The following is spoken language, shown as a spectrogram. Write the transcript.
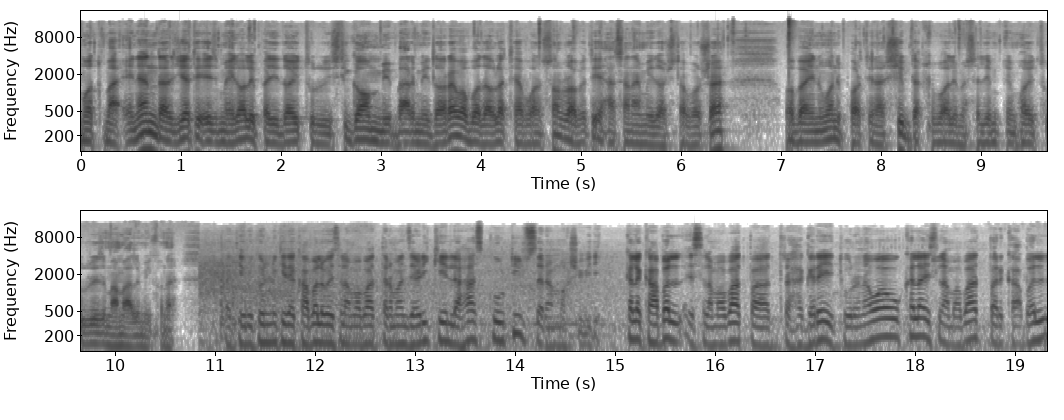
مطمئنا در جهت ازمهلال پدیدهای تروریستی گام برمیداره و با دولت افغانستان رابطه حسنه میداشته باشه و به عنوان پارتنرشیپ در قبال مسئله امهای تروریسم عمل میکنه. په تېرو کلونو کې د کابل او اسلام اباد ترمنځ اړیکې له هسک و ټیټ سره مخ شوې دي. کله کابل اسلام اباد په ترهګرۍ تورنوه او کله اسلام اباد پر کابل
